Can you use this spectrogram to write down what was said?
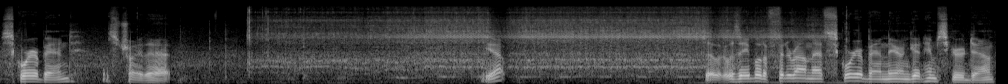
square bend. Let's try that. Yep. So it was able to fit around that square bend there and get him screwed down.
